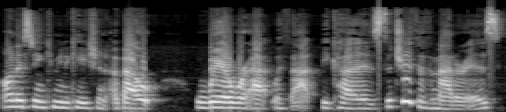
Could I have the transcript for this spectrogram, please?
honesty and communication about where we're at with that. Because the truth of the matter is,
